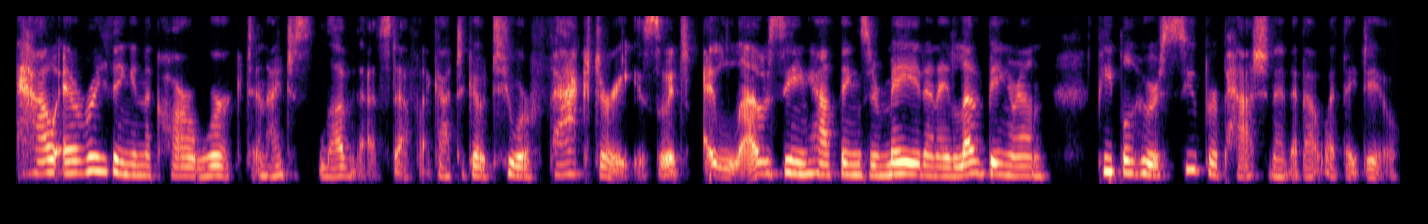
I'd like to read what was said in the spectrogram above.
how everything in the car worked. And I just love that stuff. I got to go tour factories, which I love seeing how things are made. And I love being around people who are super passionate about what they do.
